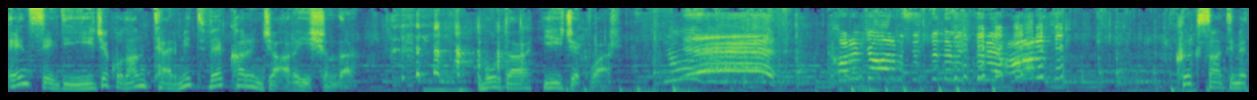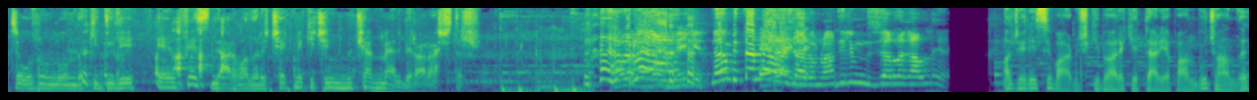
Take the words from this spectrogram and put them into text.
En sevdiği yiyecek olan termit ve karınca arayışında. Burada yiyecek var. Karınca varmış üstünde sürü. Ananı 40 santimetre uzunluğundaki dili enfes larvaları çekmek için mükemmel bir araçtır. Lan bir tane daha alacaktım lan. Dilim dışarıda kaldı ya. Acelesi varmış gibi hareketler yapan bu canlı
